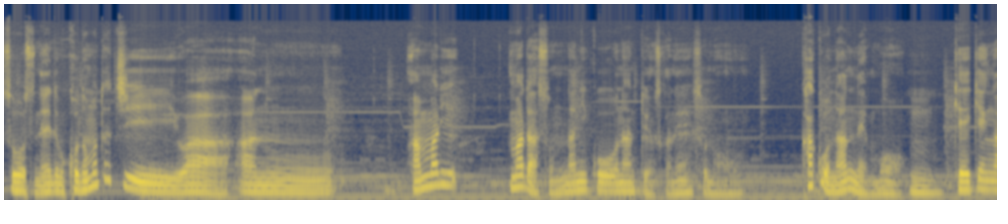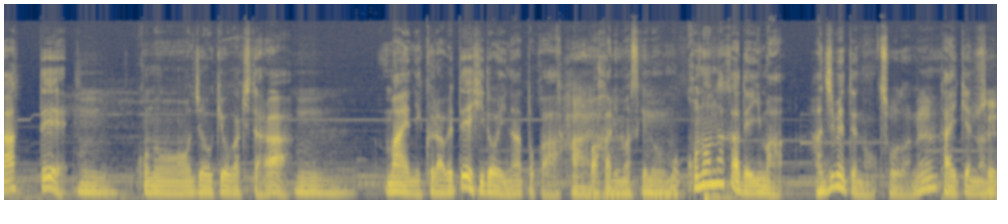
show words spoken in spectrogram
そうですね。でも子供たちはあのーあんまりまだそんなにこうなんていうんですかね。その過去何年もうん。経験があってうん。この状況が来たらうん。前に比べてひどいなとかはい。分かりますけど、うん。もうこの中で今初めての体験なんで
